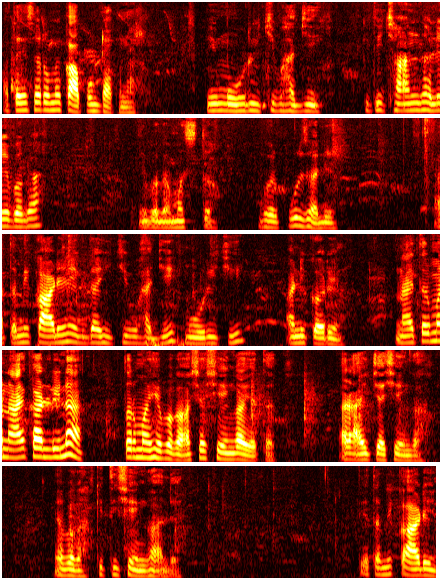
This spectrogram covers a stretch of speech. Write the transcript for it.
आता हे सर्व मी कापून टाकणार. ही मोहरीची भाजी किती छान झाली आहे बघा. हे बघा मस्त. भरपूर झाले. आता मी काढेन एकदा हिची भाजी मोहरीची आणि करेन. नाहीतर मग नाही काढली ना तर मग हे बघा अशा शेंगा येतात. राईच्या शेंगा. हे बघा किती शेंगा आल्या. ते आता मी काढेन.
